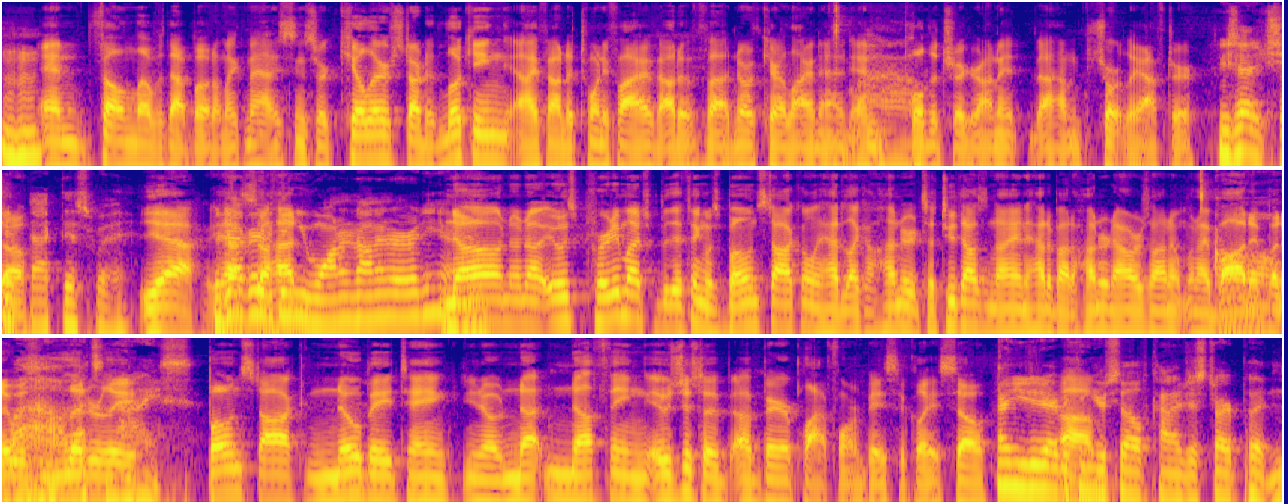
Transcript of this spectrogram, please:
and fell in love with that boat. I'm like, man, these things are killer. Started looking. I found a 25 out of uh, North Carolina and pulled the trigger on it um, shortly after. You said it So- back this way. Yeah, Did yeah. it have so everything had- you wanted on it already? or no, no, no. It was pretty much. But the thing was, bone stock only had like hundred. So 2009 had about hundred hours on it when I bought it, Oh, but it was wow, that's literally nice. bone stock, no bait tank. You know, not, nothing. It was just a, a bare platform basically. So And you did everything Um, yourself, kind of just start putting.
